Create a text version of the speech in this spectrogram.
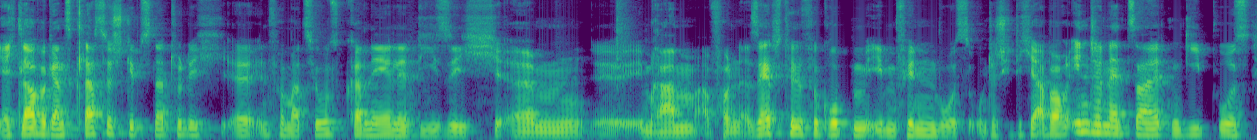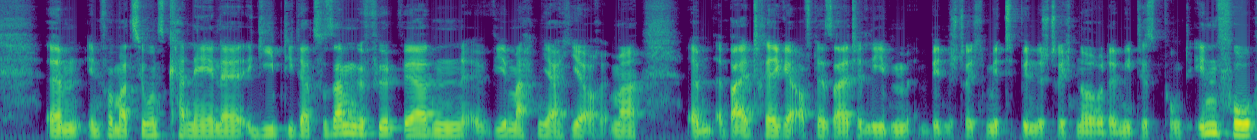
Ja, ich glaube, ganz klassisch gibt es natürlich äh, Informationskanäle, die sich ähm, äh, im Rahmen von Selbsthilfegruppen eben finden, wo es unterschiedliche, aber auch Internetseiten gibt, wo es ähm, Informationskanäle gibt, die da zusammengeführt werden. Wir machen ja hier auch immer ähm, Beiträge auf der Seite leben-mit-neurodermitis.info,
